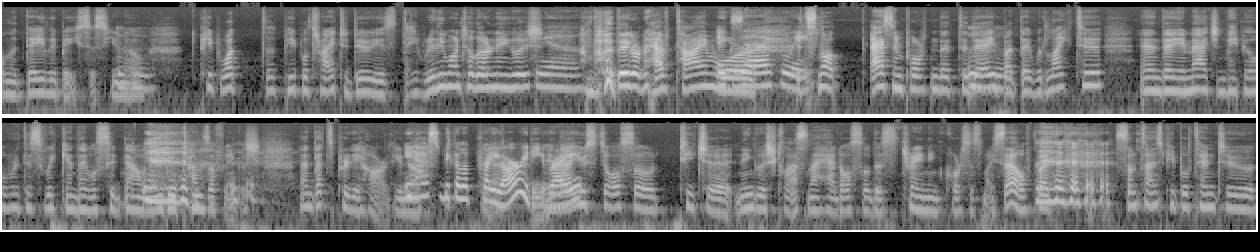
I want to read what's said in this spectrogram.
on a daily basis. You know, mm-hmm. people what the people try to do is they really want to learn English, Yeah. but they don't have time or Exactly. it's not as important that today, but they would like to, and they imagine maybe over this weekend they will sit down and do tons of English, and that's pretty hard, you know. It has to become a Yeah. priority, And right? I used to also teach a, an English class, and I had also this training courses myself. But sometimes people tend to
